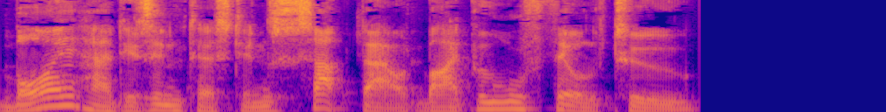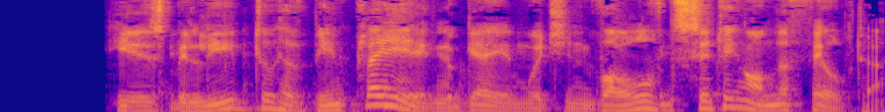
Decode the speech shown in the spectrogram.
Boy had his intestines sucked out by pool filter too. He is believed to have been playing a game which involved sitting on the filter.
